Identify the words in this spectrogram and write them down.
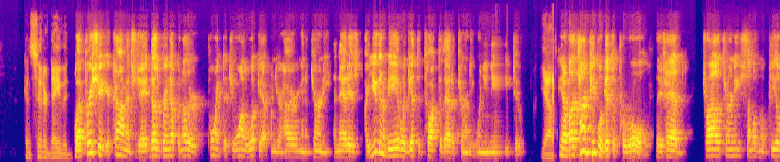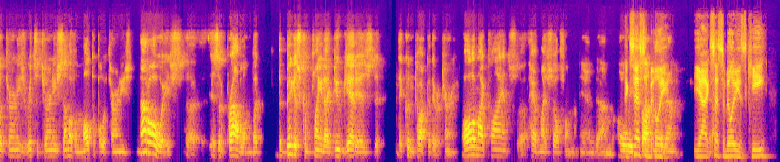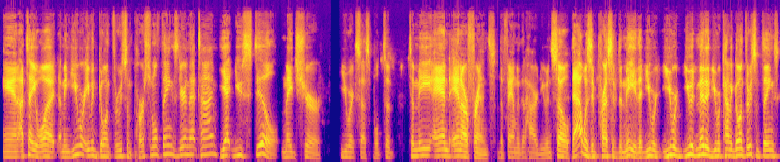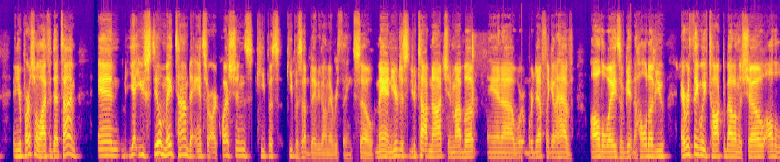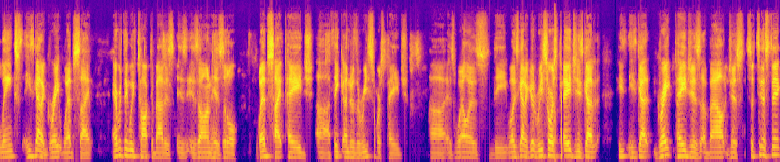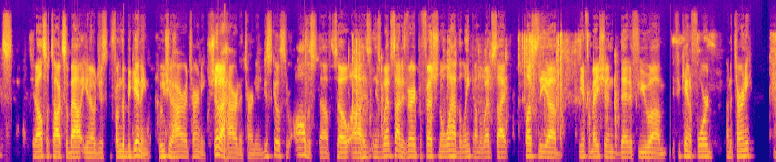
consider David. Well, I appreciate your comments, Jay. It does bring up another point that you want to look at when you're hiring an attorney, and that is, are you going to be able to get to talk to that attorney when you need to? Yeah, You know, by the time people get to parole, they've had trial attorneys, some of them appeal attorneys, writs attorneys, some of them multiple attorneys. Not always uh, is it a problem, but the biggest complaint I do get is that they couldn't talk to their attorney. All of my clients uh, have my cell phone, and I'm always talking Accessibility. yeah, accessibility is key. And I tell you what, I mean, you were even going through some personal things during that time, yet you still made sure you were accessible to to me and and our friends, the family that hired you. And so that was impressive to me that you were you were you admitted you were kind of going through some things in your personal life at that time and yet you still made time to answer our questions, keep us keep us updated on everything. So, man, you're just you're top notch in my book, and uh, we're we're definitely going to have all the ways of getting a hold of you. Everything we've talked about on the show, all the links. He's got a great website. Everything we've talked about is is is on his little website page. Uh, I think under the resource page, uh, as well as the well, he's got a good resource page, and he's got he's he's got great pages about just statistics. It also talks about you know just from the beginning who should hire an attorney, should I hire an attorney? It just goes through all the stuff. So uh, his his website is very professional. We'll have the link on the website plus the uh, the information that if you um, if you can't afford an attorney,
